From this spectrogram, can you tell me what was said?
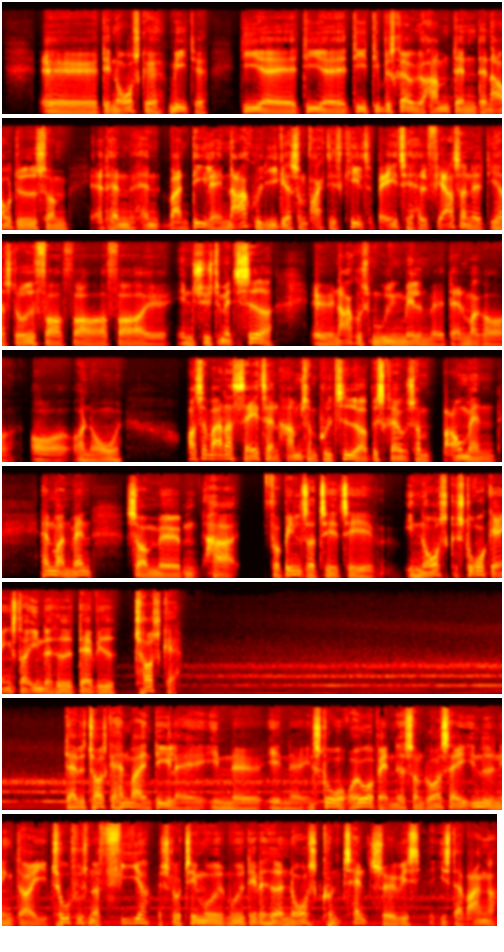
øh, det norske medie, de, øh, de, øh, de, de beskrev jo ham, den, den afdøde, som at han, han var en del af en narkoliga, som faktisk helt tilbage til 70'erne, de har stået for, for, for øh, en systematiseret øh, narkosmugling mellem øh, Danmark og, og, og Norge. Og så var der Satan, ham som politiet også beskrev som bagmanden. Han var en mand, som øh, har forbindelser til, til en norsk stor gangster, en der hed David Tosca. David Toske, han var en del af en, øh, en, øh, en stor røverbande, som du også sagde i indledningen, der i 2004 slog til mod, mod det, der hedder Norsk Kontant Service i Stavanger.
